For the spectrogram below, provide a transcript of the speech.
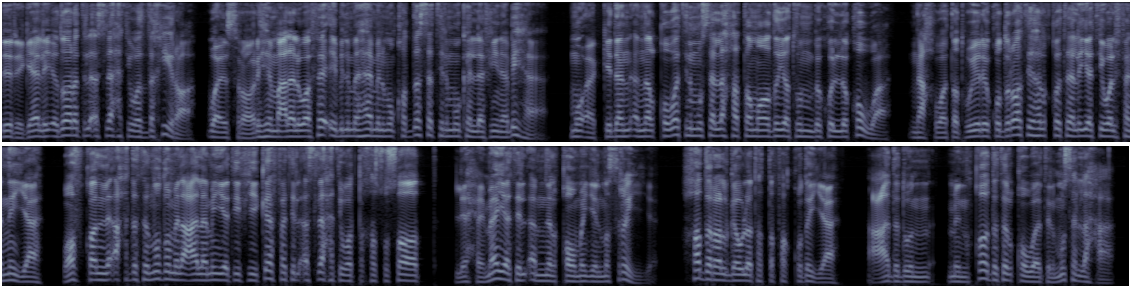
لرجال إدارة الأسلحة والذخيرة وإصرارهم على الوفاء بالمهام المقدسة المكلفين بها مؤكدا أن القوات المسلحة ماضية بكل قوة نحو تطوير قدراتها القتالية والفنية وفقا لأحدث النظم العالمية في كافة الأسلحة والتخصصات لحماية الأمن القومي المصري. حضر الجولة التفقدية عدد من قادة القوات المسلحة.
